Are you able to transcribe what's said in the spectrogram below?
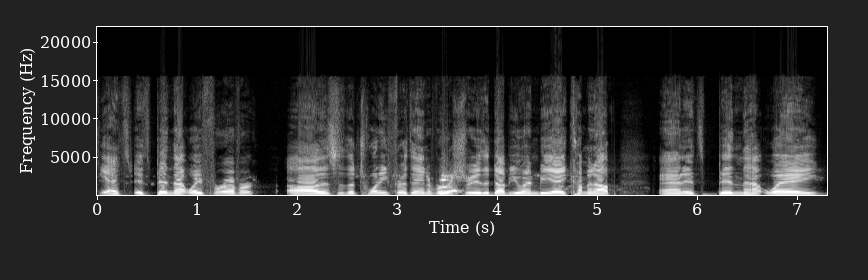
yeah, it's it's been that way forever. Uh, this is the 25th anniversary of the WNBA coming up, and it's been that way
